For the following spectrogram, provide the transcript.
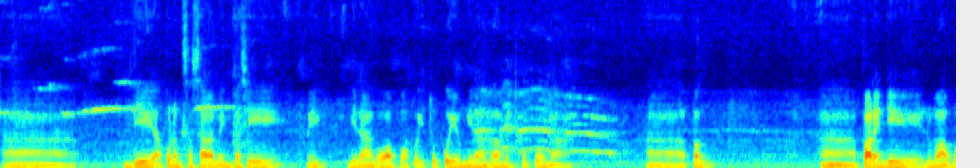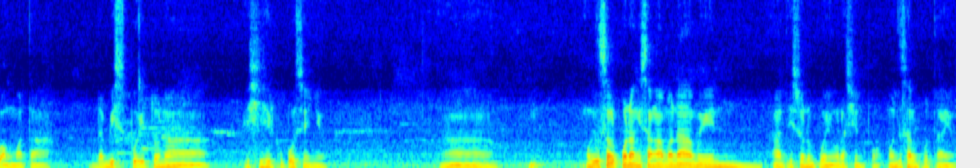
Ah, hindi ako nagsasalamin kasi may ginagawa po ako. Ito po yung ginagamit ko po na ah, pag ah, para hindi lumabo ang mata. Dabis po ito na isishare ko po sa inyo. Ah, magdasal po ng isang ama namin at isunod po yung orasyon po. Magdasal po tayo.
